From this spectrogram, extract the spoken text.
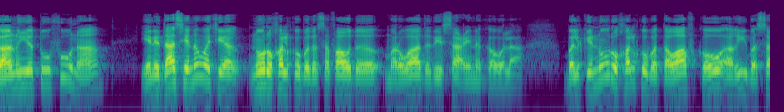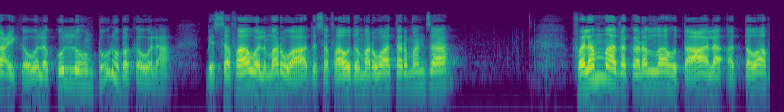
کانو یطوفونا یعنی داسې نه وه چې نورو خلکو به د صفا او د مروه د دې سعی نه کوله بلکې نورو خلکو به طواف کوو هغوی به سعی کوله کلهم ټولو به کوله بالصفا والمروه د صفا او د مروه ترمنځ فلما ذکر الله تعالی الطواف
